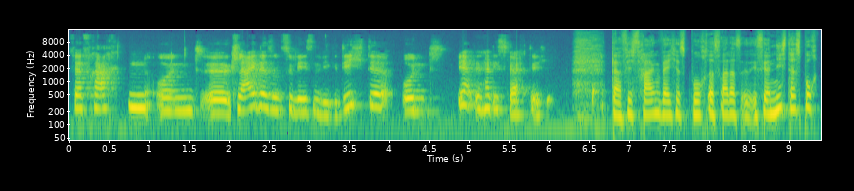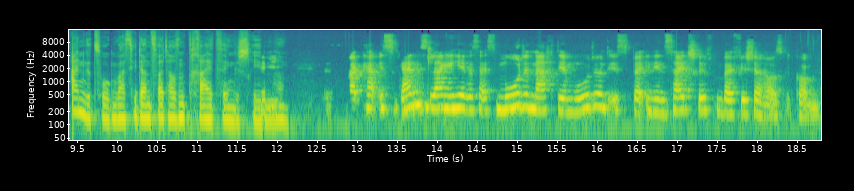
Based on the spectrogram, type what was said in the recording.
verfrachten und äh, Kleider so zu lesen wie Gedichte. Und ja, dann hatte ich es fertig. Darf ich fragen, welches Buch das war? Das ist ja nicht das Buch angezogen, was Sie dann 2013 geschrieben haben. Es ist ganz lange her, das heißt Mode nach der Mode und ist in den Zeitschriften bei Fischer rausgekommen.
